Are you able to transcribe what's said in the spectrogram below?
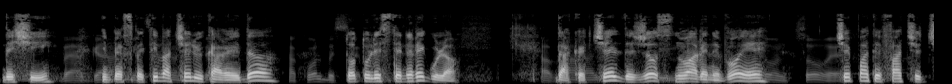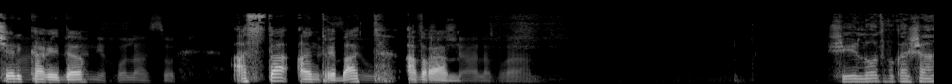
Deși, והגם din perspectiva מצד celui care îi dă, הכל בסדר, totul este în regulă. Dacă cel de jos nu are nevoie, אדון צורך, ce poate face cel care îi dă? כן יכול לעשות. Asta a întrebat Avram. שאל אברהם. שאלות בבקשה.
